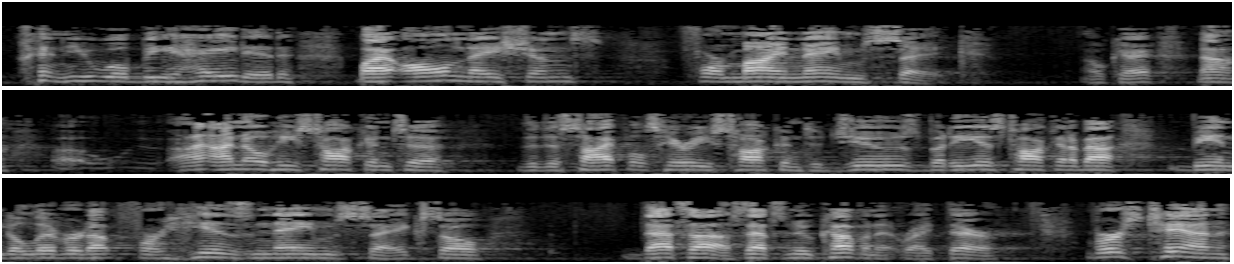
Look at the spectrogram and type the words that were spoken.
and you will be hated by all nations for my name's sake. Okay? Now, uh, I, I know he's talking to the disciples here, he's talking to Jews, but he is talking about being delivered up for his name's sake. So that's us. That's new covenant right there. Verse 10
